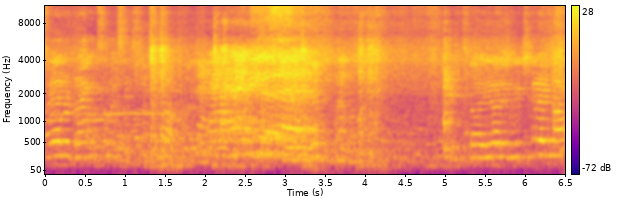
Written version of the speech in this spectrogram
Why are you dragging so much? Sit down. So you are in which grade now?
